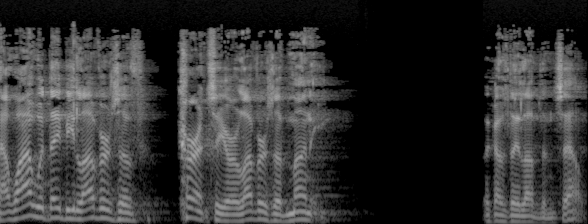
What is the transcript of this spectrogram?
Now, why would they be lovers of currency or lovers of money? Because they love themselves.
